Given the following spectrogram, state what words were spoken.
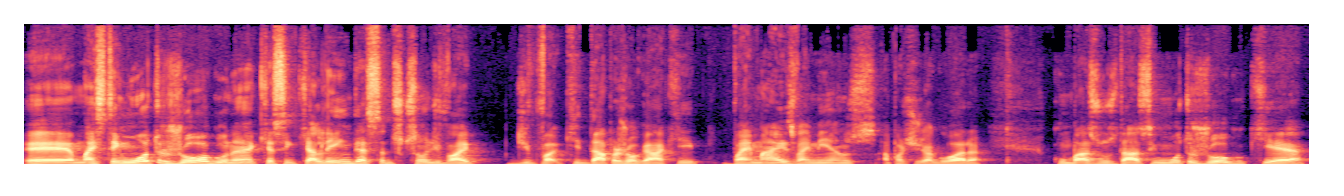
É, mas tem um outro jogo, né, que assim, que além dessa discussão de vai, de vai que dá para jogar que vai mais, vai menos a partir de agora, com base nos dados, tem um outro jogo que é,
